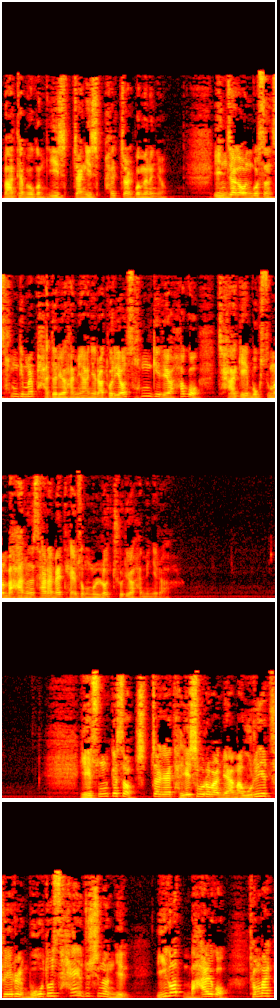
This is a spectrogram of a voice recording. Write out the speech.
마태복음 20장 28절 보면은요. 인자가 온 곳은 섬김을 받으려 함이 아니라 도리어 섬기려 하고 자기 목숨을 많은 사람의 대속물로 주려 함이니라. 예수님께서 십자가에 달리심으로 말미암아 우리의 죄를 모두 사해 주시는 일 이것 말고 정말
